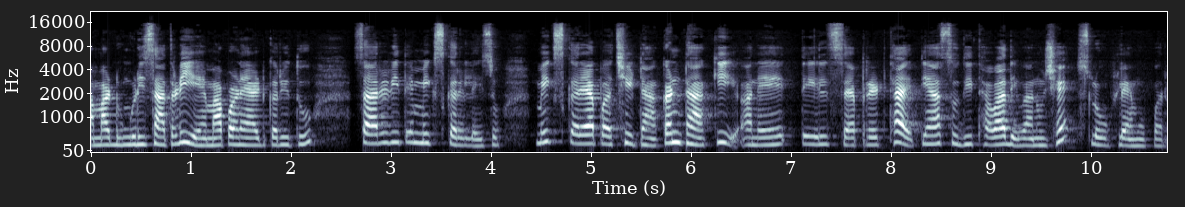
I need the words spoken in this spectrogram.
આમાં ડુંગળી સાંતળી એમાં પણ એડ કર્યું હતું. સારી રીતે મિક્સ કરી લઈશું. મિક્સ કર્યા પછી ઢાંકણ ઢાંકી અને તેલ સેપરેટ થાય ત્યાં સુધી થવા દેવાનું છે સ્લો ફ્લેમ ઉપર.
